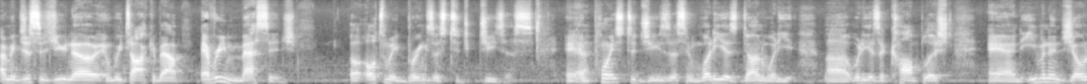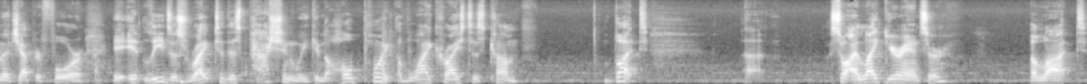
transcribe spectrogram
I mean, just as you know, and we talk about every message uh, ultimately brings us to Jesus and, and points to Jesus and what he has done, what he uh, what he has accomplished, and even in Jonah chapter four, it, it leads us right to this Passion Week and the whole point of why Christ has come. But uh, so I like your answer a lot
